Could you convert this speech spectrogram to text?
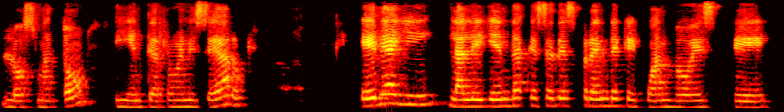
los mató y enterró en ese árbol. He de allí la leyenda que se desprende que cuando este,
